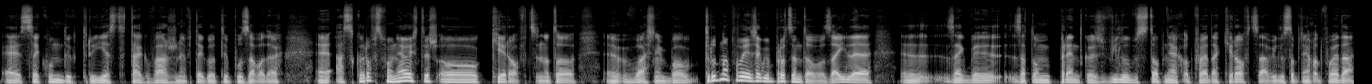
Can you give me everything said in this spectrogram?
e, sekundy, który jest tak ważny w tego typu zawodach. E, a skoro wspomniałeś też o kierowcy, no to e, właśnie, bo trudno powiedzieć jakby procentowo, za ile za jakby za tą prędkość w ilu stopniach odpowiada kierowca, w ilu stopniach odpowiada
